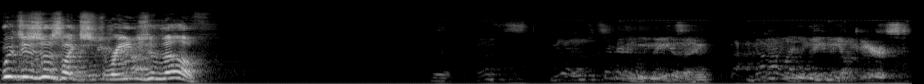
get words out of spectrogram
Which is just like strange enough. That's, yeah, that's freaking amazing. I got my labia pierced.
